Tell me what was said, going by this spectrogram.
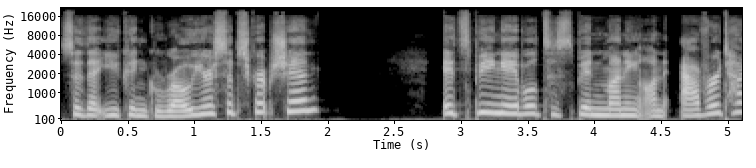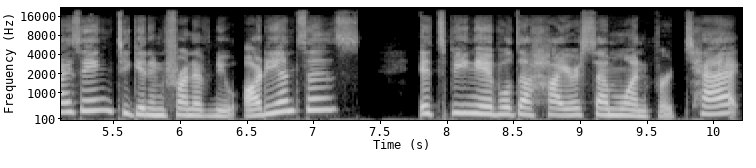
so that you can grow your subscription. It's being able to spend money on advertising to get in front of new audiences. It's being able to hire someone for tech,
